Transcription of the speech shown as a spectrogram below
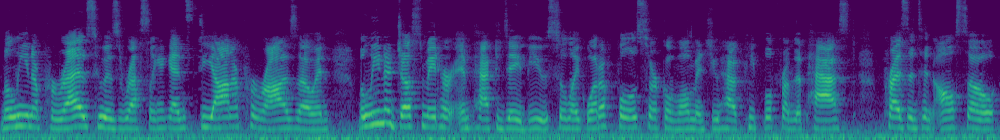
Melina Perez, who is wrestling against Deonna Purrazzo. And Melina just made her Impact debut. So, like, what a full circle moment. You have people from the past, present, and also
